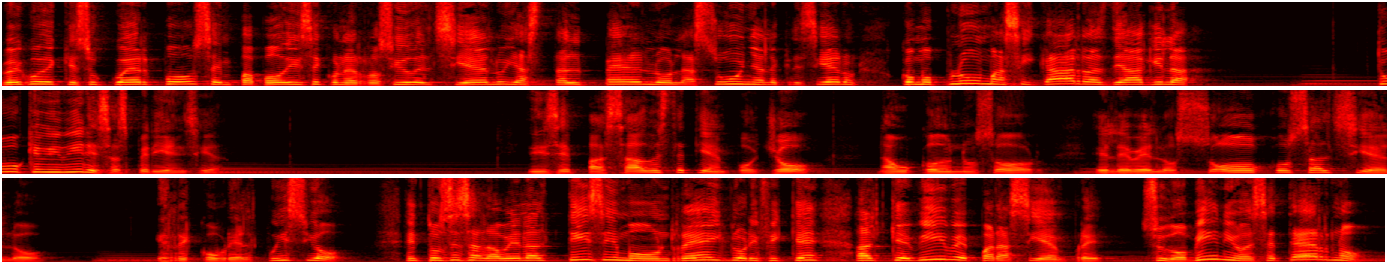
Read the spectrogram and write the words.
Luego de que su cuerpo se empapó, dice, con el rocío del cielo y hasta el pelo, las uñas le crecieron como plumas y garras de águila, tuvo que vivir esa experiencia. Y dice, pasado este tiempo, yo, Nabucodonosor, elevé los ojos al cielo y recobré el juicio. Entonces alabé al Altísimo, honré y glorifiqué al que vive para siempre. Su dominio es eterno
